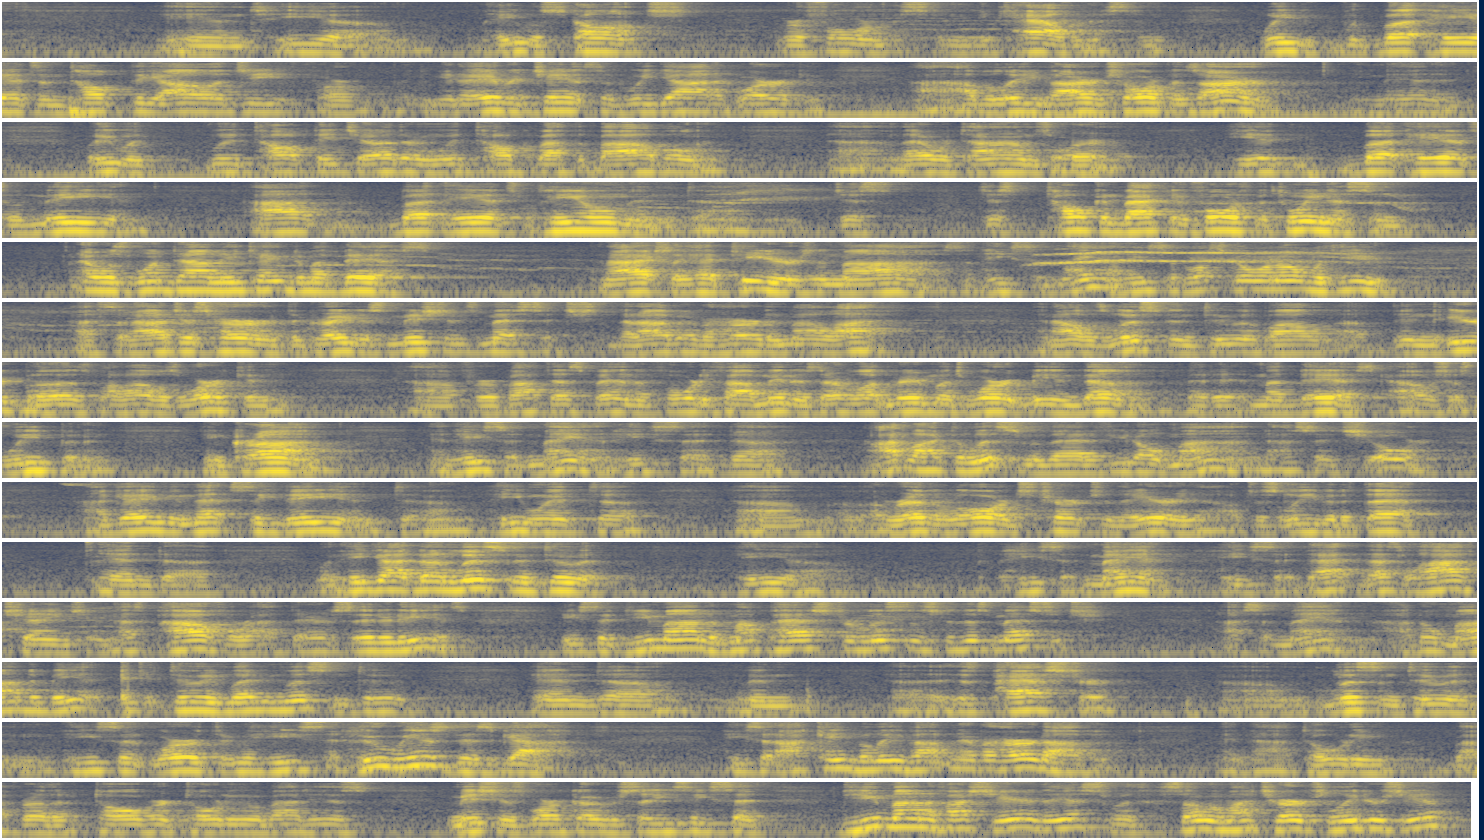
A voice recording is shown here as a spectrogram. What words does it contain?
And he, um, he was staunch reformist and Calvinist. And we would butt heads and talk theology for you know every chance that we got at work. And I believe iron sharpens iron, amen. And we would we'd talk to each other and we'd talk about the Bible. And uh, there were times where he'd butt heads with me and I butt heads with him and uh, just just talking back and forth between us. And there was one time he came to my desk and I actually had tears in my eyes. And he said, Man, he said, what's going on with you? I said, I just heard the greatest missions message that I've ever heard in my life. And I was listening to it while uh, in the earbuds while I was working. Uh, for about that span of 45 minutes, there wasn't very much work being done. But at my desk, I was just weeping and, and crying. And he said, Man, he said, uh, I'd like to listen to that if you don't mind. I said, Sure. I gave him that CD, and uh, he went to um, a rather large church in the area. I'll just leave it at that. And uh, when he got done listening to it, he uh, he said, "Man," he said, "that that's life changing. That's powerful right there." I said, "It is." He said, "Do you mind if my pastor listens to this message?" I said, "Man, I don't mind a bit. Take it to him. Let him listen to it." And uh, then uh, his pastor um, listened to it, and he sent word to me. He said, "Who is this guy?" He said, "I can't believe I've never heard of him." And I told him, my brother Talbert told him about his missions work overseas. He said, "Do you mind if I share this with some of my church leadership?"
